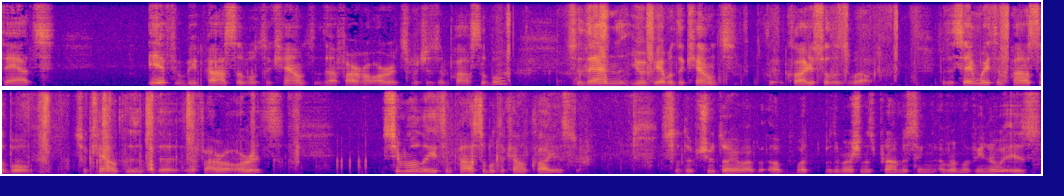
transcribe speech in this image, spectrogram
That if it would be possible to count the afar haaretz, which is impossible, so then you would be able to count Klal Yisrael as well. But the same way it's impossible to count the, the, the similarly it's impossible to count Klal Yisrael. So the pshuto of, of, what, what the Mershon is promising of Ramavinu is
